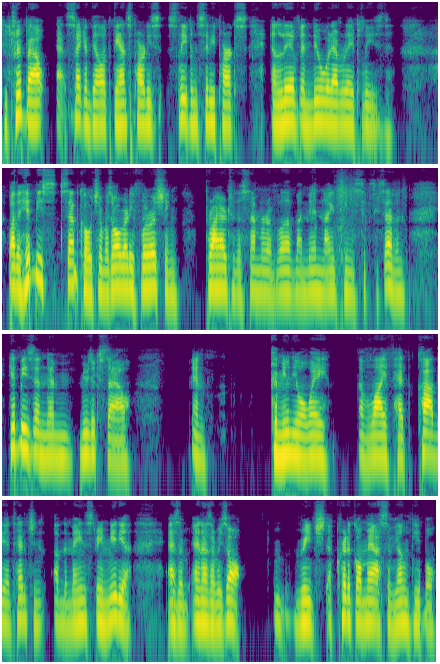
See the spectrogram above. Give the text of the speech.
to trip out at psychedelic dance parties, sleep in city parks, and live and do whatever they pleased. While the hippie subculture was already flourishing prior to the Summer of Love by mid 1967, hippies and their music style and communal way of life had caught the attention of the mainstream media as a, and as a result reached a critical mass of young people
